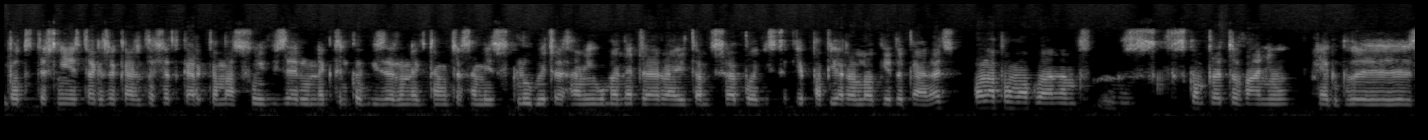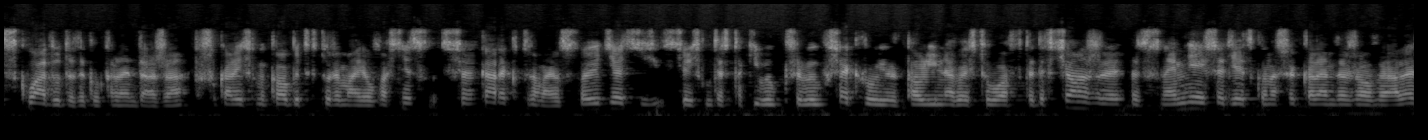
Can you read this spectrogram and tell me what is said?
bo to też nie jest tak, że każda siatkarka ma swój wizerunek, tylko wizerunek tam czasami jest w klubie, czasami u menedżera i tam trzeba było jakieś takie papierologie dogadać. Ola pomogła nam w, skompletowaniu jakby składu do tego kalendarza. Poszukaliśmy kobiet, które mają właśnie siatkarek, które mają swoje dzieci. Chcieliśmy też taki był przybył przekrój. Paulina jeszcze była wtedy w ciąży. To jest najmniejsze dziecko nasze kalendarzowe, ale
